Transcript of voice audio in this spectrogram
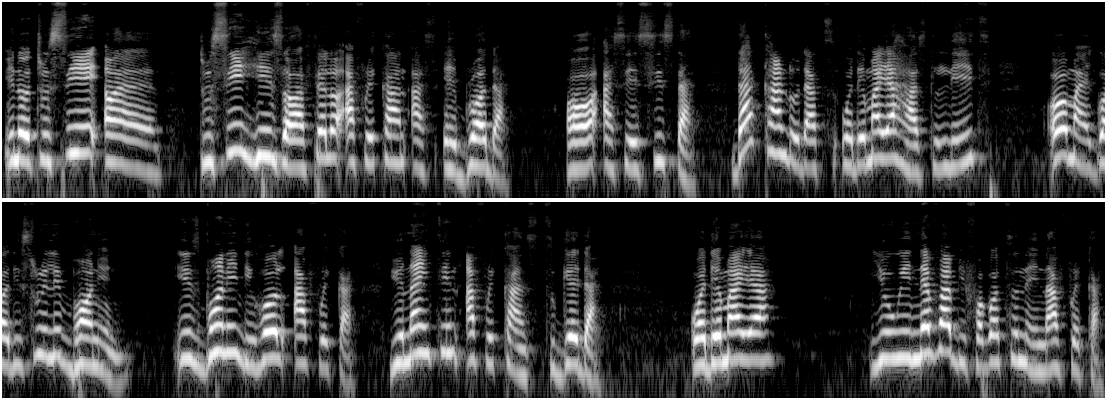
you know, to see uh, to see his or fellow African as a brother or as a sister. That candle that Wodemaya has lit, oh my God, it's really burning. It's burning the whole Africa, uniting Africans together. Wodemaya, you will never be forgotten in Africa.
